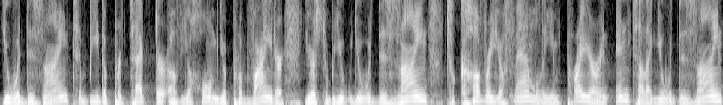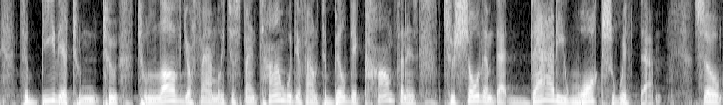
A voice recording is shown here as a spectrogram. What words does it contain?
You were designed to be the protector of your home, your provider, your to you, you were designed to cover your family in prayer and intellect. You were designed to be there to to to love your family, to spend time with your family, to build their confidence, to show them that daddy walks with them. So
